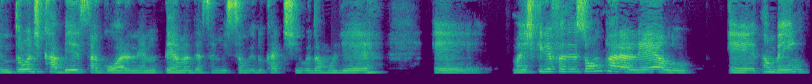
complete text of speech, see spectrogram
entrou de cabeça agora, né, no tema dessa missão educativa da mulher, é, mas queria fazer só um paralelo é, também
